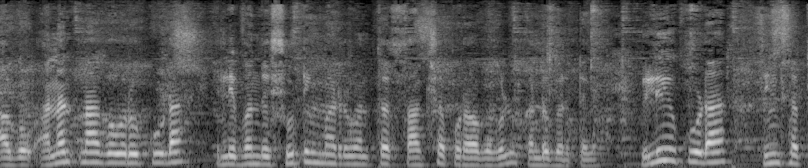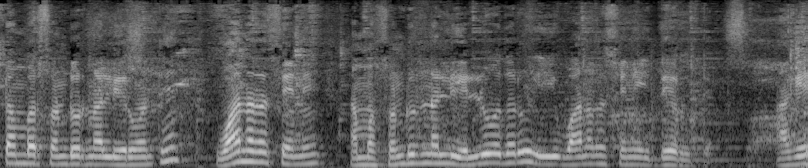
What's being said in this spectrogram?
ಹಾಗೂ ಅನಂತನಾಗ್ ಅವರು ಕೂಡ ಇಲ್ಲಿ ಬಂದು ಶೂಟಿಂಗ್ ಮಾಡಿರುವಂಥ ಸಾಕ್ಷ್ಯ ಪುರಾವೆಗಳು ಕಂಡುಬರುತ್ತವೆ. ಇಲ್ಲಿಯೂ ಕೂಡ ಸಿಂಗ್ ಸೆಪ್ಟೆಂಬರ್ ಸೊಂಡೂರಿನಲ್ಲಿ ಇರುವಂತೆ ವಾನರ ಸೇನೆ ನಮ್ಮ ಸಂಡೂರಿನಲ್ಲಿ ಎಲ್ಲಿ ಹೋದರೂ ಈ ವಾನರ ಸೇನೆ ಇದ್ದೇ ಇರುತ್ತೆ. ಹಾಗೆ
